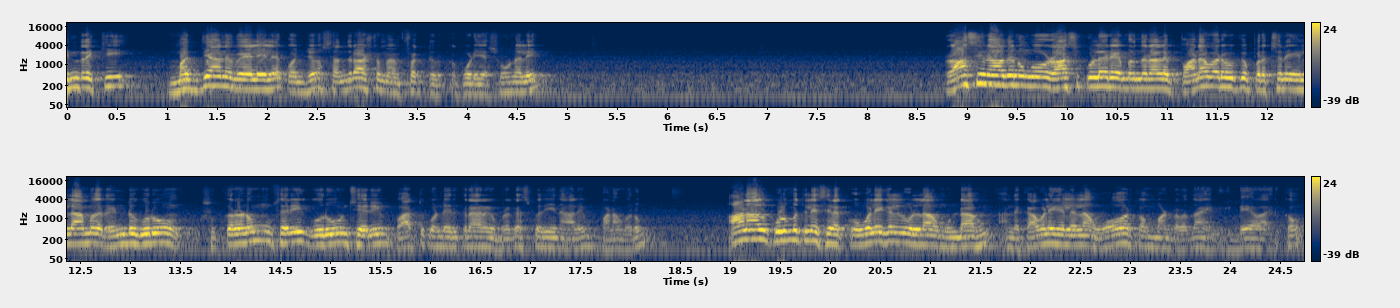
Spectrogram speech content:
இன்றைக்கு மத்தியான வேலையில் கொஞ்சம் சந்திராஷ்டம எஃபெக்ட் இருக்கக்கூடிய சூழ்நிலை. ராசிநாதன் உங்கள் ராசிக்குள்ளே அமர்ந்தனால பணவரவுக்கு பிரச்சனை இல்லாமல் ரெண்டு குருவும் சுக்கரனும் சரி குருவும் சரி பார்த்து கொண்டு இருக்கிறார்கள் பிரகஸ்பதியினாலையும் பணம் வரும். ஆனால் குடும்பத்தில் சில கவலைகள் எல்லாம் உண்டாகும். அந்த கவலைகள் எல்லாம் ஓவர் கம் பண்ணுறது தான் இன்றைக்கி டேவாக இருக்கும்.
